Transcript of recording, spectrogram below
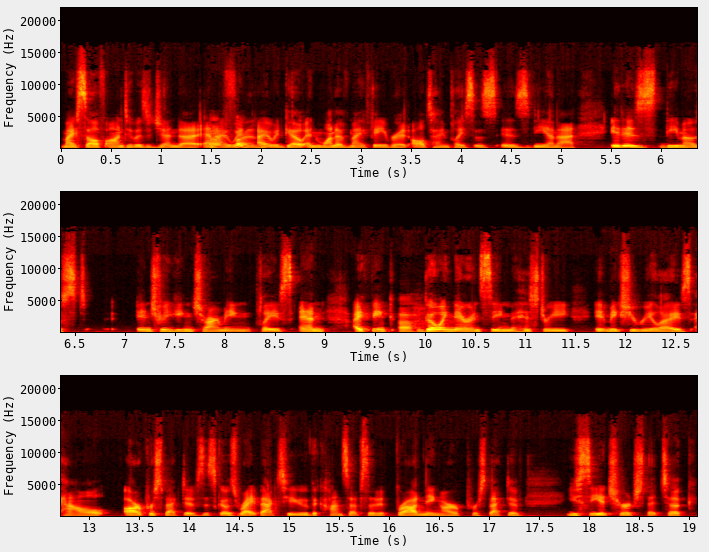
myself onto his agenda and oh, I would fun. I would go. And one of my favorite all-time places is Vienna. It is the most intriguing, charming place. And I think uh, going there and seeing the history, it makes you realize how our perspectives, this goes right back to the concepts of broadening our perspective. You see a church that took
